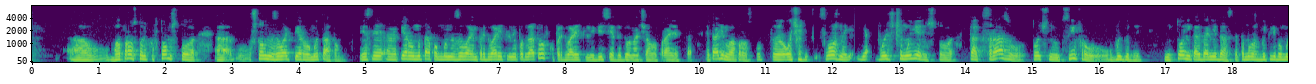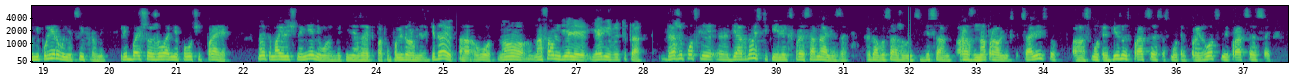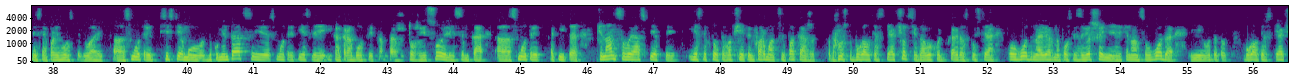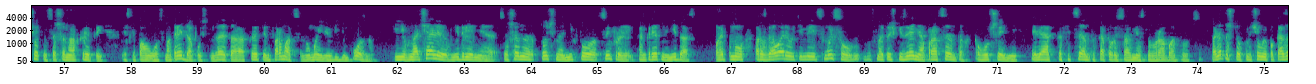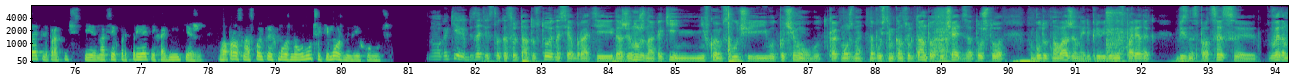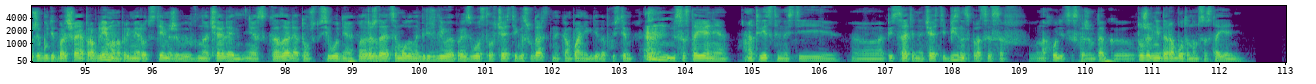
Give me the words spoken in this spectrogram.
А, вопрос только в том, что а, что называть первым этапом. Если э, первым этапом мы называем предварительную подготовку, предварительные беседы до начала проекта, это один вопрос. Тут э, очень сложно. Я больше чем уверен, что так сразу точную цифру выгоды никто никогда не даст. Это может быть либо манипулирование цифрами, либо большое желание получить проект. Но это мое личное мнение, может быть, меня за это потом помидорами закидают. А, вот. Но на самом деле я вижу это так. Даже после э, диагностики или экспресс-анализа когда высаживается десант разнонаправленных специалистов, смотрит бизнес-процессы, смотрит производственные процессы, если о производстве говорить, а, смотрит систему документации, смотрит, если и как работает там даже тоже ИСО или СМК, а, смотрит какие-то финансовые аспекты, если кто-то вообще эту информацию покажет, потому что бухгалтерский отчет всегда выходит, когда спустя полгода, наверное, после завершения финансового года, и вот этот бухгалтерский отчет, он совершенно открытый, если по ООО смотреть, допустим, да, это открытая информация, но мы ее видим поздно. И в начале внедрения совершенно точно никто цифры конкретные не даст. Поэтому разговаривать имеет смысл, с моей точки зрения, о процентах улучшений или о коэффициентах, которые совместно вырабатываются. Понятно, что ключевые показатели практически на всех предприятиях одни и те же. Вопрос, насколько их можно улучшить и можно ли их улучшить. Ну, а какие обязательства консультанту стоит на себя брать и даже нужно, а какие ни в коем случае, и вот почему? Вот как можно, допустим, консультанту отвечать за то, что будут налажены или приведены в порядок бизнес-процессы. В этом же будет большая проблема, например, вот с теми же вы вначале э, сказали о том, что сегодня возрождается мода на бережливое производство в части государственных компаний, где, допустим, состояние ответственности и э, описательной части бизнес-процессов находится, скажем так, э, тоже в недоработанном состоянии.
